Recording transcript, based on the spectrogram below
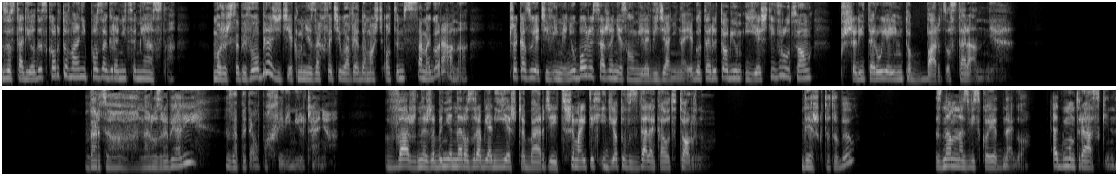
Zostali odeskortowani poza granice miasta. Możesz sobie wyobrazić, jak mnie zachwyciła wiadomość o tym z samego rana. Przekazuję ci w imieniu Borysa, że nie są mile widziani na jego terytorium i jeśli wrócą, przeliteruję im to bardzo starannie. Bardzo narozrabiali? Zapytał po chwili milczenia. Ważne, żeby nie narozrabiali jeszcze bardziej. Trzymaj tych idiotów z daleka od tornu. Wiesz, kto to był? Znam nazwisko jednego. Edmund Raskin.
